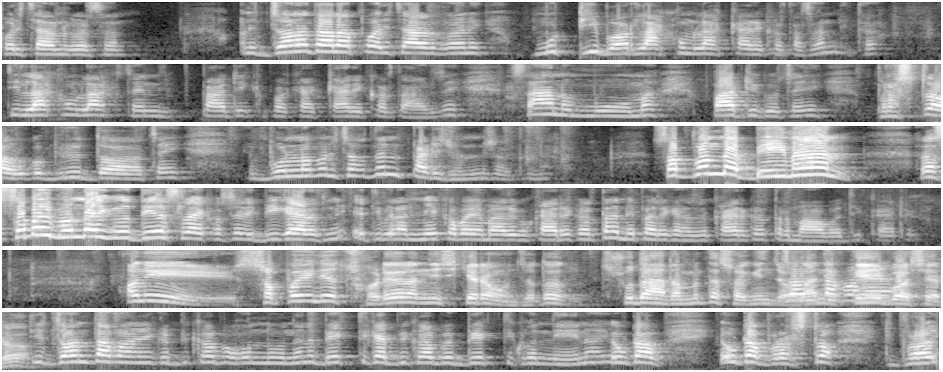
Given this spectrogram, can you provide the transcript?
परिचालन गर्छन्। अनि जनतालाई परिचालन गर्ने मुठ्ठीभर लाखौँ लाख कार्यकर्ता छन् नि त। ती लाखौँ लाख चाहिँ पार्टीका कार्यकर्ताहरू चाहिँ सानो मोहमा पार्टीको चाहिँ भ्रष्टहरूको विरुद्ध चाहिँ बोल्न पनि सक्दैन पार्टी छोड्नु पनि सक्दैन। सबभन्दा बेइमान र सबैभन्दा यो देशलाई छ नि यति बेला नेकपा एमालेको कार्यकर्ता नेपाली काङ्ग्रेसको कार्यकर्ता र माओवादी कार्यकर्ता। अनि सबैले छोडेर निस्केर हुन्छ त सुधार्न पनि त सकिन्छ होला नि त्यहीँ बसेर जनता बनाएको विकल्प खोज्नु हुँदैन व्यक्तिका विकल्प व्यक्ति खोज्ने होइन एउटा एउटा भ्रष्ट भ्र-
